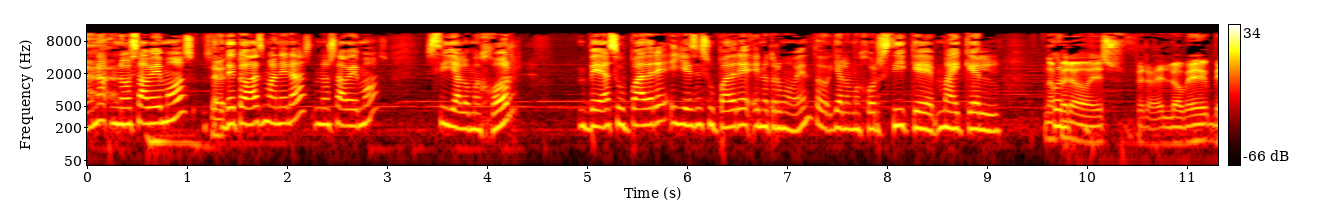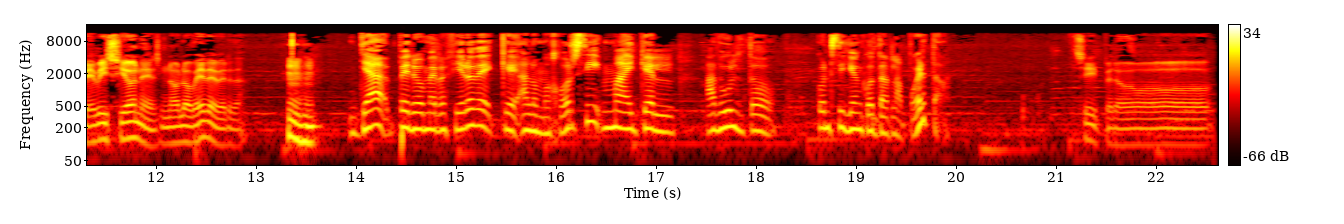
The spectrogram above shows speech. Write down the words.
Bueno, no sabemos, sea- de todas maneras, no sabemos si a lo mejor ve a su padre y ese es su padre en otro momento. Y a lo mejor sí que Michael. No, con- pero es, pero él lo ve, ve visiones, no lo ve de verdad. Ya, pero me refiero de que a lo mejor sí Michael, adulto, consiguió encontrar la puerta. Sí, pero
